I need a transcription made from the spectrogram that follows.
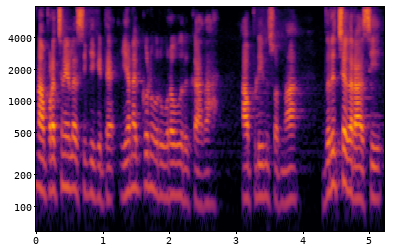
நான் பிரச்சனையில் சிக்கிக்கிட்டேன். எனக்குன்னு ஒரு உறவு இருக்காதா? அப்படின்னு சொன்னால் விருச்சக ராசி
